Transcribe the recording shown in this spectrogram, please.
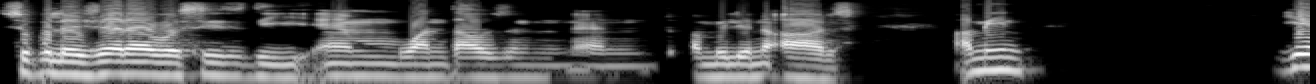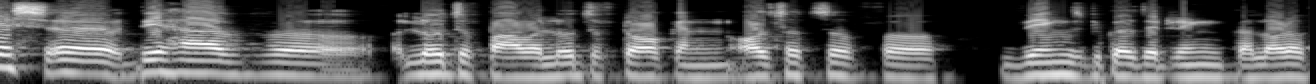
Superleggera versus the M1000 and a million Rs. I mean, yes, uh, they have uh, loads of power, loads of torque, and all sorts of uh, wings because they drink a lot of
